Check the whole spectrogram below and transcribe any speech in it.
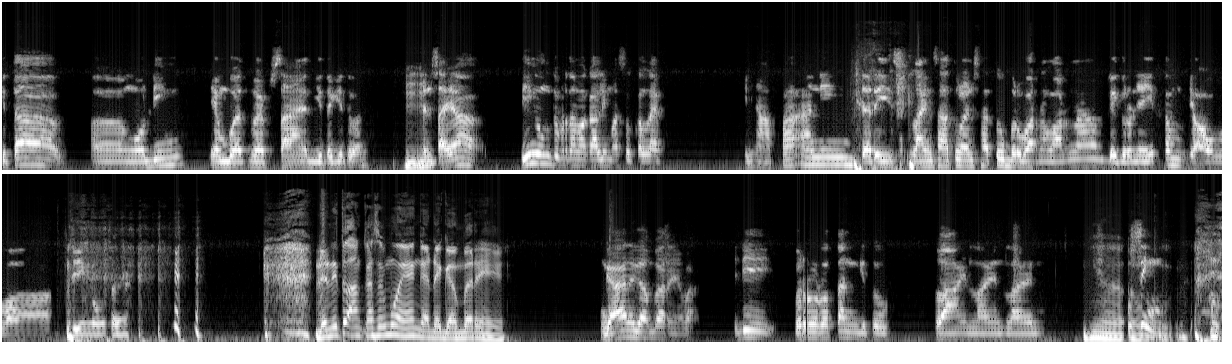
kita uh, ngoding yang buat website gitu-gitu kan. -hmm. Dan saya bingung tuh pertama kali masuk ke lab ini apaan nih dari line satu line satu berwarna-warna backgroundnya hitam ya Allah bingung saya dan itu angka semua ya nggak ada gambarnya ya nggak ada gambarnya pak jadi berurutan gitu line line line Ya, pusing. Oh.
